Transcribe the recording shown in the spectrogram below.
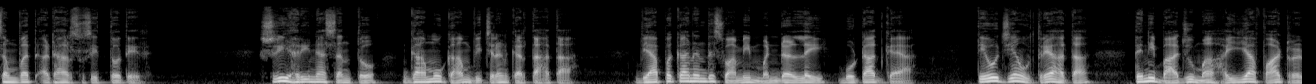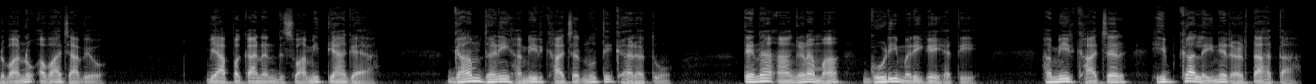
સંવત અઢારસો સિત્તોતેર. શ્રીહરિના સંતો ગામો ગામ વિચરણ કરતા હતા. વ્યાપકાનંદ સ્વામી મંડળ લઈ બોટાદ ગયા. તેઓ જ્યાં ઉતર્યા હતા, તેની બાજુમાં હૈયા ફાટ રડવાનો અવાજ આવ્યો. વ્યાપકાનંદ સ્વામી ત્યાં ગયા. ગામધણી હમીર ખાચરનું તે ઘર હતું. તેના આંગણામાં ઘોડી મરી ગઈ હતી. હમીર ખાચર હિબકા લઈને રડતા હતા.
